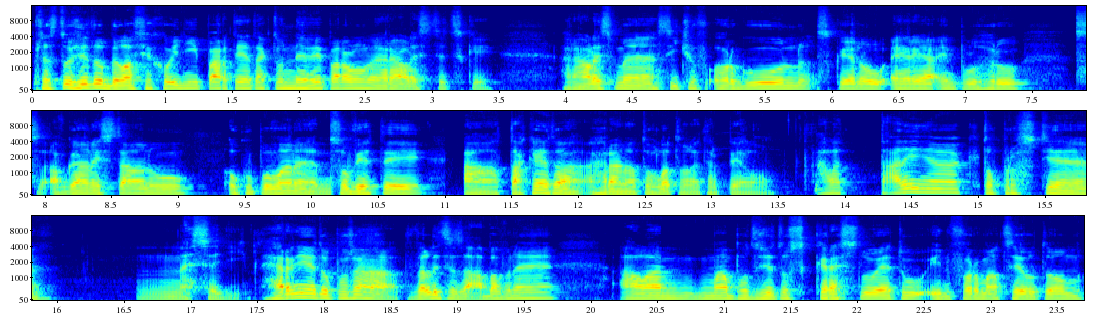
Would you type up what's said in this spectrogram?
přestože to byla šachoidní partie, tak to nevypadalo nerealisticky. Hráli jsme Siege of Orgun, skvělou Area Impulse hru z Afghánistánu, okupovaném Sověty a také ta hra na tohle to netrpělo. Ale tady nějak to prostě nesedí. Herně je to pořád velice zábavné, ale mám pocit, že to zkresluje tu informaci o tom,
